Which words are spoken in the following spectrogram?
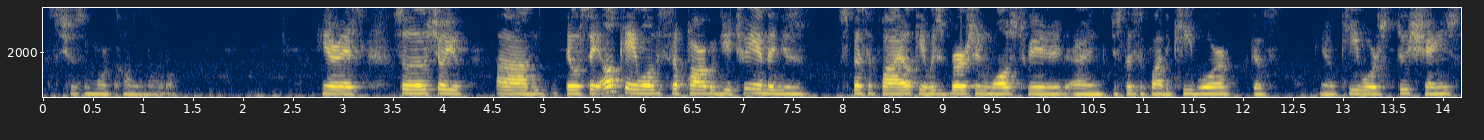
let's choose a more common model. Here is. So they'll show you, um, they'll say, okay, well this is a PowerBook G3 and then you specify, okay, which version Wallstreet and just specify the keyboard because, you know, keyboards do change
